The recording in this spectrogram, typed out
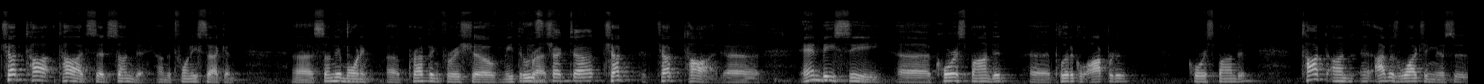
Chuck Todd said Sunday on the 22nd uh, Sunday morning, uh, prepping for his show, Meet the Who's Press. Chuck Todd? Chuck, Chuck Todd, uh, NBC uh, correspondent, uh, political operative correspondent, talked on. I was watching this, uh,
